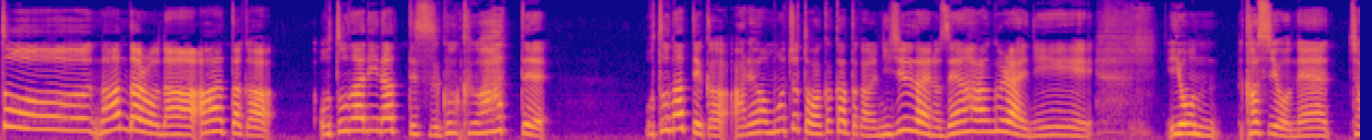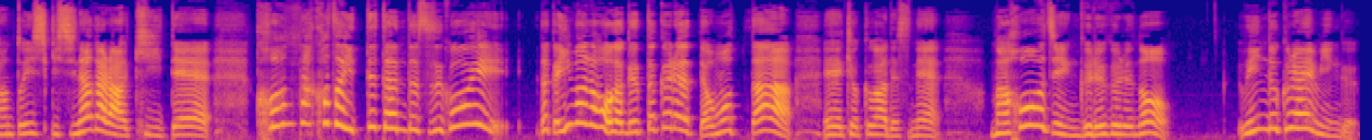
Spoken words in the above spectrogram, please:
と、なんだろうな、あーたが大人になってすごくわーって大人っていうか、あれはもうちょっと若かったから、20代の前半ぐらいに、読ん、歌詞をね、ちゃんと意識しながら聞いて、こんなこと言ってたんだ、すごい。なんか今の方がグッとくるって思った、えー、曲はですね、魔法陣ぐるぐるの、ウィンドクライミング、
